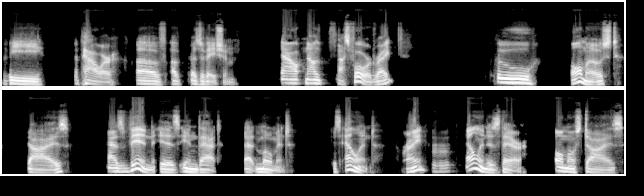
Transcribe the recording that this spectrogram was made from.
the the power of of preservation. Now, now fast forward, right? Who almost dies as Vin is in that that moment is Elend, right? Mm-hmm. Elend is there, almost dies.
